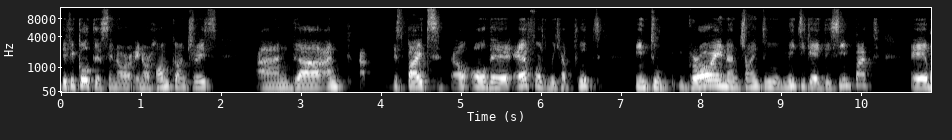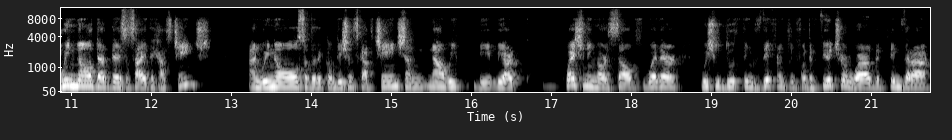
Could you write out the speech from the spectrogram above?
difficulties in our in our home countries, and uh, and despite all the efforts we have put into growing and trying to mitigate this impact, uh, we know that the society has changed, and we know also that the conditions have changed, and now we, we are questioning ourselves whether we should do things differently for the future. What are the things that are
